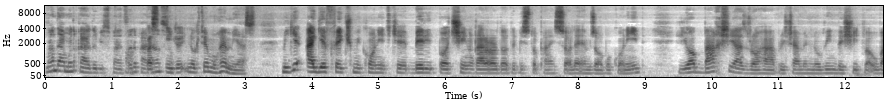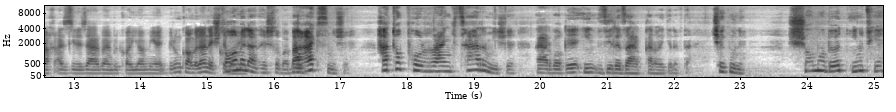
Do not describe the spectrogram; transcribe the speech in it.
من در مورد قرارداد 25 ساله پس اینجا نکته مهمی است. میگه اگه فکر می‌کنید که برید با چین قرارداد 25 ساله امضا بکنید یا بخشی از راه ابریشم نوین بشید و او وقت از زیر ضرب امریکایی ها میاد بیرون کاملا اشتباه کاملا اشتباه. برعکس میشه. حتی پررنگتر میشه در واقع این زیر ضرب قرار گرفته چگونه؟ شما باید اینو توی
